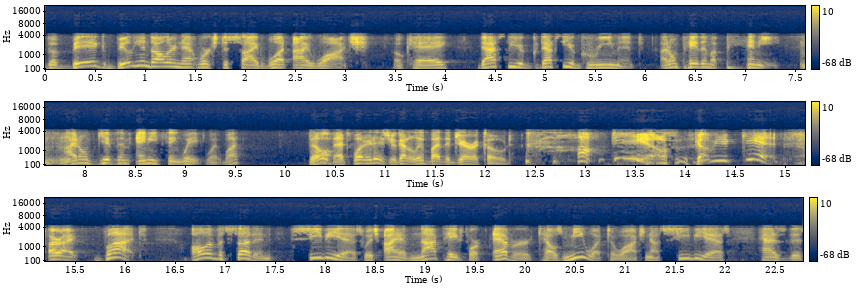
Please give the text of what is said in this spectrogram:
the big billion dollar networks decide what I watch. Okay, that's the that's the agreement. I don't pay them a penny. Mm-hmm. I don't give them anything. Wait, wait, what? No, Oh. that's what it is. You got to live by the Jericho. Oh, damn! Got me a kid. All right, but all of a sudden, CBS, which I have not paid for ever, tells me what to watch. Now, CBS has this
